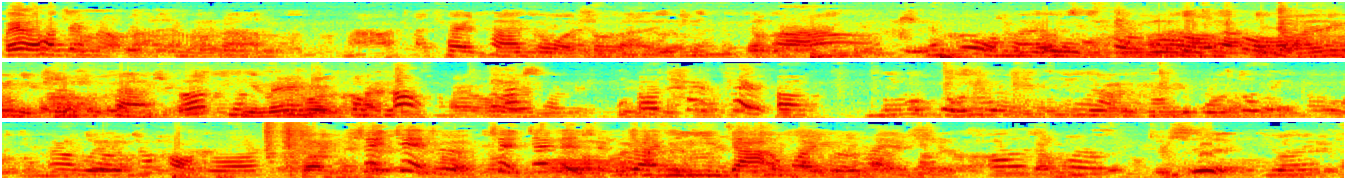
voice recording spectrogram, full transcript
没有，他这没有来，没有来。还是他跟我说的啊？然后我还有，我们那个女生是看，呃，你们认识？哦，他是，哦，他太，哦，还有就就好多，这这是这这这是专辑一家 NYU 他也是，哦，是吗？是 UNC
